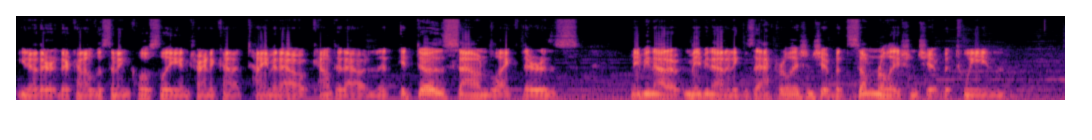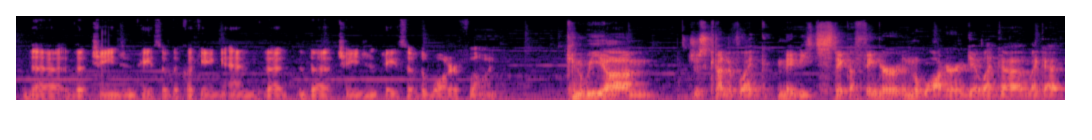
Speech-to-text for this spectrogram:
you know, they're they're kind of listening closely and trying to kind of time it out, count it out, and it, it does sound like there's maybe not a maybe not an exact relationship, but some relationship between the the change in pace of the clicking and the the change in pace of the water flowing. Can we um just kind of like maybe stick a finger in the water and get like a like a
